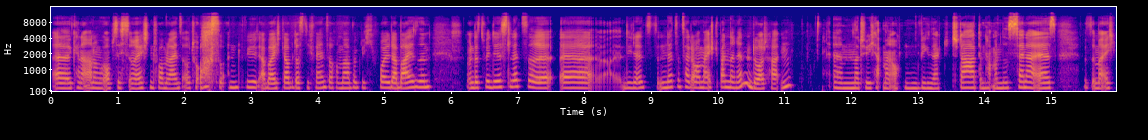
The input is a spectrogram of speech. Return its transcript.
Äh, keine Ahnung, ob sich im echten Formel 1 Auto auch so anfühlt, aber ich glaube, dass die Fans auch immer wirklich voll dabei sind und dass wir das letzte, äh, die letzte, in letzter Zeit auch immer echt spannende Rennen dort hatten. Ähm, natürlich hat man auch, wie gesagt, den Start, dann hat man das Senna S. Ist immer echt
